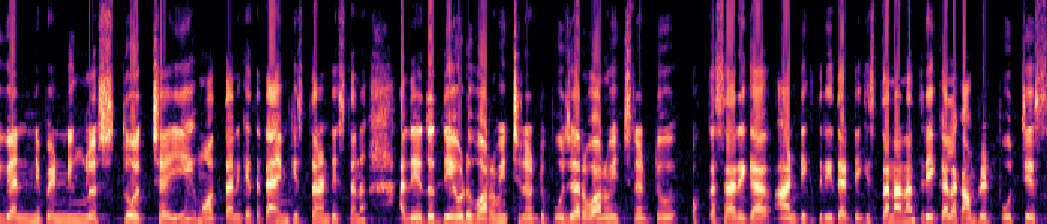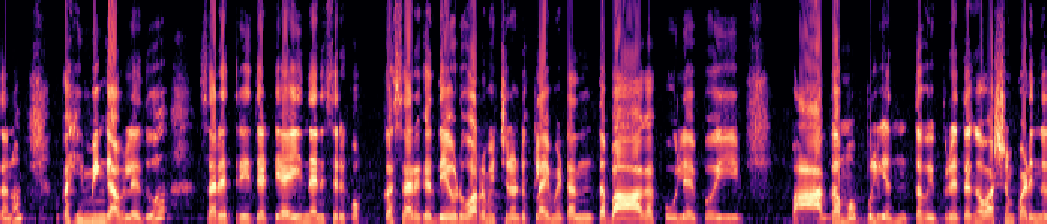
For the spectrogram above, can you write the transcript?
ఇవన్నీ పెండింగ్లు వస్తూ వచ్చాయి. మొత్తానికి అయితే టైంకి ఇస్తానంటే ఇస్తాను. అదేదో దేవుడు వరం ఇచ్చినట్టు పూజారి వరం ఇచ్చినట్టు ఒక్కసారిగా ఆంటీకి త్రీ థర్టీకి ఇస్తానన్నా త్రీ కల్లా కంప్లీట్ పూజ చేస్తాను. ఒక హిమ్మింగ్ అవ్వలేదు. సరే త్రీ థర్టీ అయిందని అనేసరికి ఒక్కసారిగా దేవుడు వరం ఇచ్చినట్టు క్లైమేట్ అంతా బాగా కూల్ అయిపోయి బాగా మబ్బులు ఎంత విపరీతంగా వర్షం పడిందో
